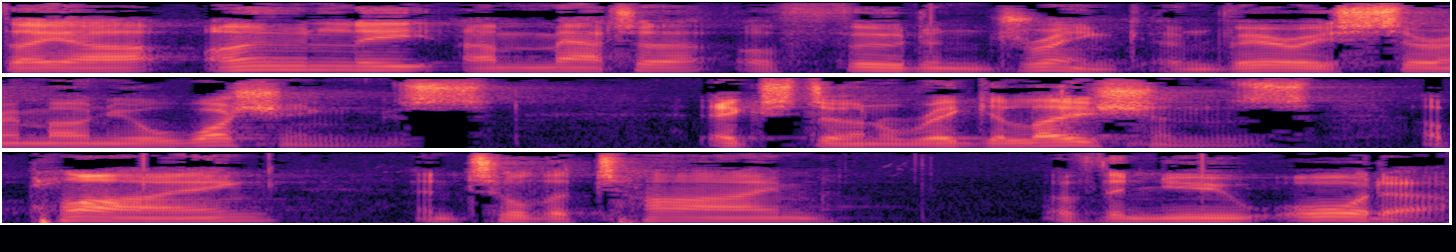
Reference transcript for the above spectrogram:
They are only a matter of food and drink and various ceremonial washings, external regulations applying until the time of the new order.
